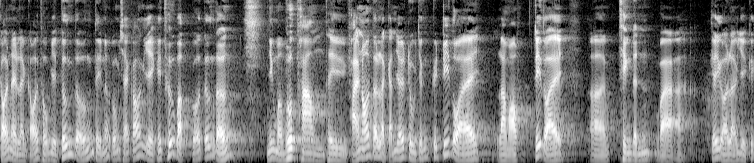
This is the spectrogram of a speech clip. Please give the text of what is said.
cõi này là cõi thuộc về tướng tưởng thì nó cũng sẽ có về cái thứ bậc của tướng tưởng. Nhưng mà vượt phàm thì phải nói tới là cảnh giới tru chứng cái trí tuệ là một. Trí tuệ uh, thiền định và cái gọi là cái gì? Cái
